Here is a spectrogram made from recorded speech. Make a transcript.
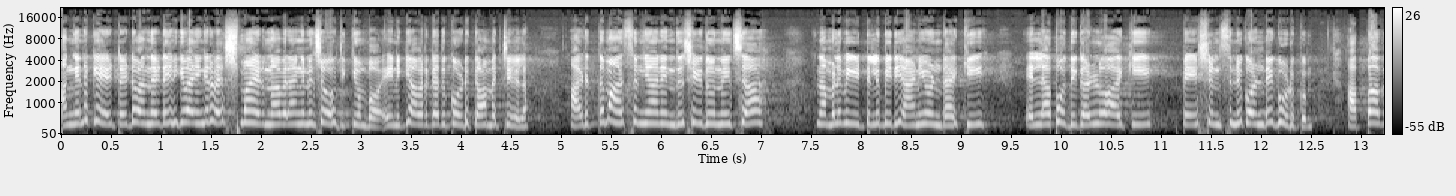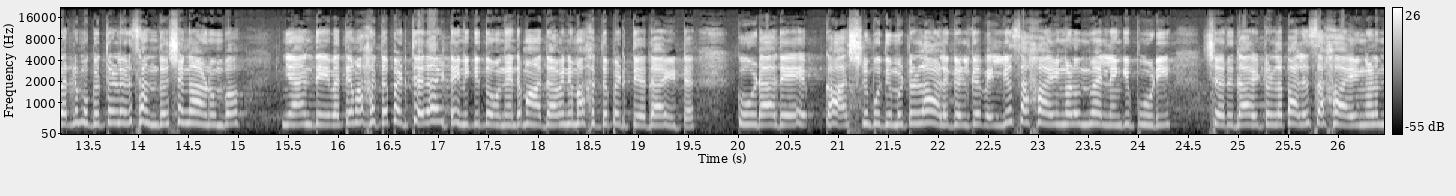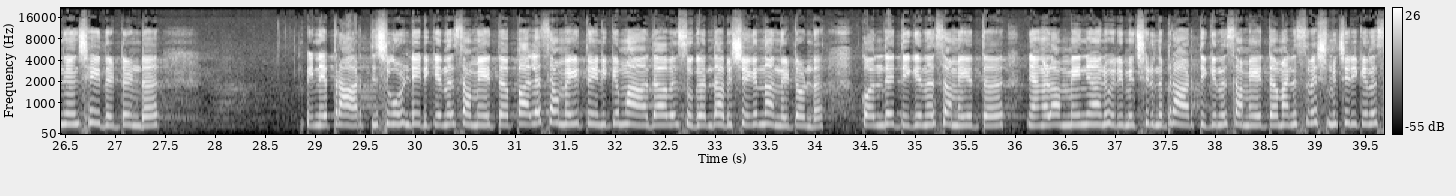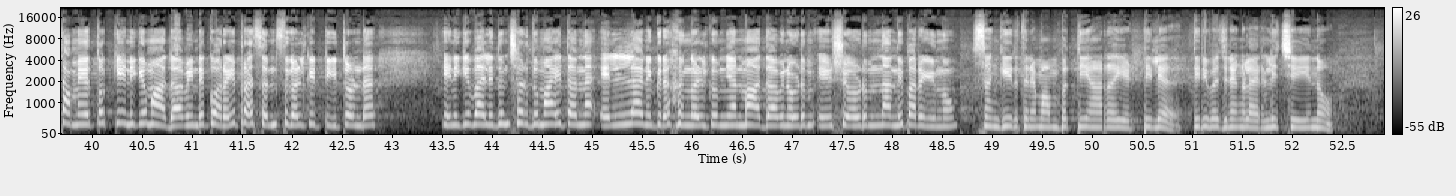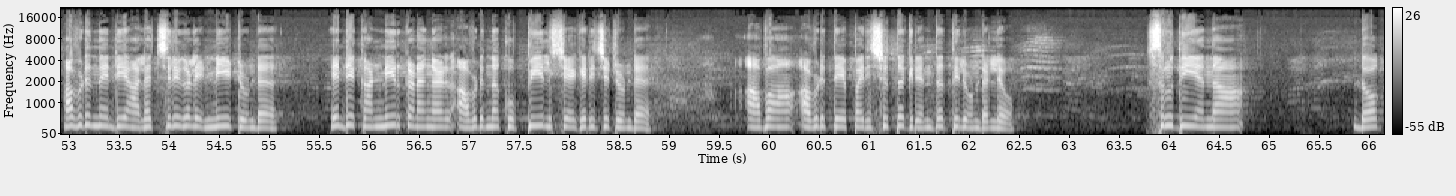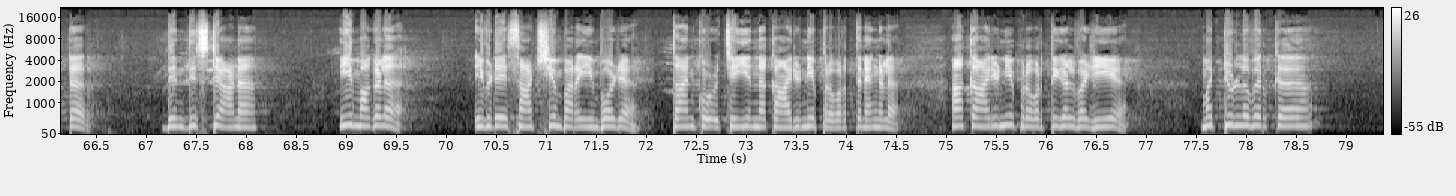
അങ്ങനെ കേട്ടിട്ട് വന്നിട്ട് എനിക്ക് ഭയങ്കര വിഷമമായിരുന്നു. അവരങ്ങനെ ചോദിക്കുമ്പോൾ എനിക്ക് അവർക്കത് കൊടുക്കാൻ പറ്റില്ല അടുത്ത മാസം ഞാൻ എന്ത് ചെയ്തു എന്ന് വെച്ചാൽ നമ്മൾ വീട്ടിൽ ബിരിയാണി ഉണ്ടാക്കി എല്ലാ പൊതികളിലും ആക്കി പേഷ്യൻസിന് കൊണ്ടേ കൊടുക്കും. അപ്പോൾ അവരുടെ മുഖത്തുള്ളൊരു സന്തോഷം കാണുമ്പോൾ ഞാൻ ദൈവത്തെ മഹത്വപ്പെടുത്തിയതായിട്ട് എനിക്ക് തോന്നുന്നു. എന്റെ മാതാവിനെ മഹത്വപ്പെടുത്തിയതായിട്ട്. കൂടാതെ കാശിന് ബുദ്ധിമുട്ടുള്ള ആളുകൾക്ക് വലിയ സഹായങ്ങളൊന്നും അല്ലെങ്കിൽ കൂടി ചെറുതായിട്ടുള്ള പല സഹായങ്ങളും ഞാൻ ചെയ്തിട്ടുണ്ട്. പിന്നെ പ്രാർത്ഥിച്ചുകൊണ്ടിരിക്കുന്ന സമയത്ത് പല സമയത്തും എനിക്ക് മാതാവ് സുഗന്ധ അഭിഷേകം തന്നിട്ടുണ്ട്. കൊന്തെത്തിക്കുന്ന സമയത്ത് ഞങ്ങൾ അമ്മയും ഞാൻ ഒരുമിച്ചിരുന്ന് പ്രാർത്ഥിക്കുന്ന സമയത്ത് മനസ്സ് വിഷമിച്ചിരിക്കുന്ന സമയത്തൊക്കെ എനിക്ക് മാതാവിന്റെ കുറേ പ്രസൻസുകൾ കിട്ടിയിട്ടുണ്ട്. എനിക്ക് വലുതും ചെറുതുമായി തന്ന എല്ലാ അനുഗ്രഹങ്ങൾക്കും ഞാൻ മാതാവിനോടും യേശുവോടും നന്ദി പറയുന്നു. സങ്കീർത്തനം അമ്പത്തിയാറ് എട്ടിൽ തിരുവചനങ്ങൾ അരളി ചെയ്യുന്നു. അവിടുന്ന് എന്റെ അലച്ചിലുകൾ എണ്ണിയിട്ടുണ്ട്. എന്റെ കണ്ണീർ കണങ്ങൾ അവിടുന്ന് കുപ്പിയിൽ ശേഖരിച്ചിട്ടുണ്ട്. അവ അവിടുത്തെ പരിശുദ്ധ ഗ്രന്ഥത്തിലുണ്ടല്ലോ. ശ്രുതി എന്ന ഡോക്ടർ ദന്തിസ്റ്റാണ് ഈ മകൾ ഇവിടെ സാക്ഷ്യം പറയുമ്പോൾ താൻ ചെയ്യുന്ന കാരുണ്യ പ്രവർത്തനങ്ങൾ ആ കാരുണ്യ പ്രവർത്തികൾ വഴി മറ്റുള്ളവർക്ക്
